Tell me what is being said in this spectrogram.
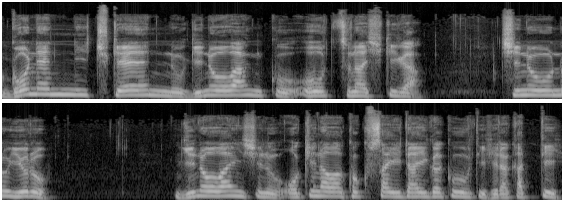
5年に地形の技能ワンク大津な引きが知能の夜宜野湾市の沖縄国際大学で開かって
